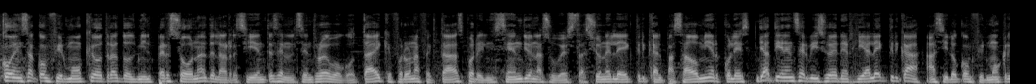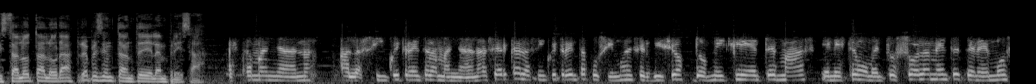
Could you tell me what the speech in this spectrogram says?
Coensa confirmó que otras 2.000 personas de las residentes en el centro de Bogotá y que fueron afectadas por el incendio en la subestación eléctrica el pasado miércoles ya tienen servicio de energía eléctrica. Así lo confirmó Cristal Otalora, representante de la empresa. Esta mañana a las 5 y 30 de la mañana, cerca de las 5 y 30 pusimos en servicio 2.000 clientes más. En este momento solamente tenemos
